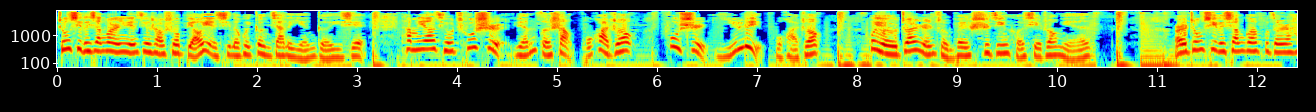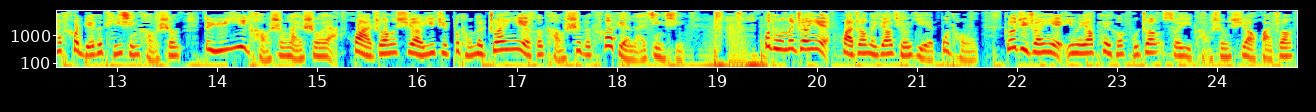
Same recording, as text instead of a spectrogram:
中戏的相关人员介绍说，表演系呢会更加的严格一些，他们要求初试原则上不化妆，复试一律不化妆，会有专人准备湿巾和卸妆棉。而中戏的相关负责人还特别的提醒考生，对于艺考生来说呀，化妆需要依据不同的专业和考试的特点来进行，不同的专业化妆的要求也不同。歌剧专业因为要配合服装，所以考生需要化妆，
